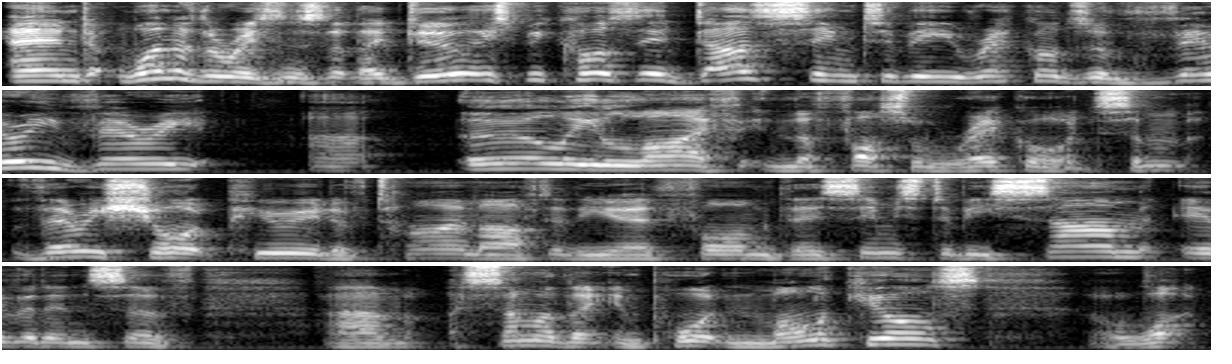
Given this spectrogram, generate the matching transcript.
And one of the reasons that they do is because there does seem to be records of very, very uh, early life in the fossil record. Some very short period of time after the Earth formed, there seems to be some evidence of um, some of the important molecules, what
